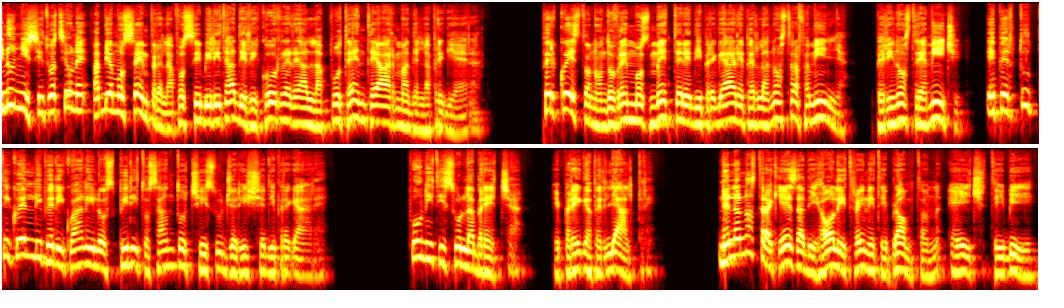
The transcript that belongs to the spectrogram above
In ogni situazione abbiamo sempre la possibilità di ricorrere alla potente arma della preghiera. Per questo non dovremmo smettere di pregare per la nostra famiglia, per i nostri amici e per tutti quelli per i quali lo Spirito Santo ci suggerisce di pregare poniti sulla breccia e prega per gli altri. Nella nostra chiesa di Holy Trinity Brompton, HTB,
